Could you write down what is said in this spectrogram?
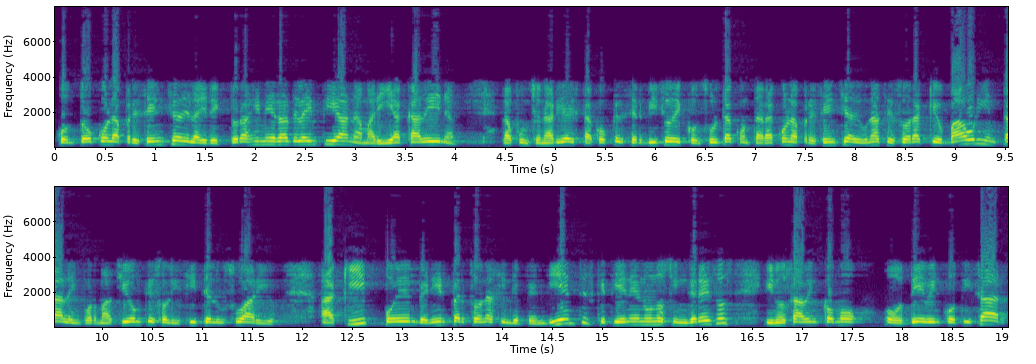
contó con la presencia de la directora general de la entidad, Ana María Cadena. La funcionaria destacó que el servicio de consulta contará con la presencia de una asesora que va a orientar la información que solicite el usuario. Aquí pueden venir personas independientes que tienen unos ingresos y no saben cómo o deben cotizar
